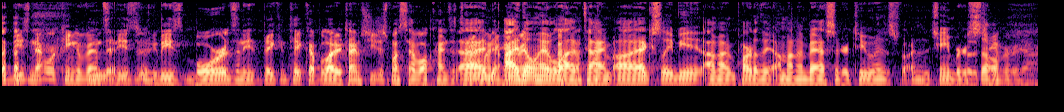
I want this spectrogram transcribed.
these networking events and these these boards and these, they can take up a lot of your time. So you just must have all kinds of time. I, on your I hand, don't have a lot of time. Uh, actually, being I'm, I'm part of the I'm an ambassador too as far- in the chamber. For the so chamber, yeah.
